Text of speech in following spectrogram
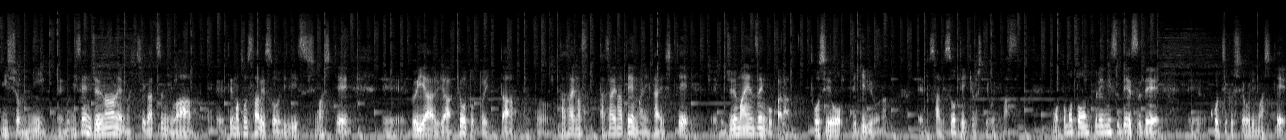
ミッションに2017年の7月にはテーマ投資サービスをリリースしましてえー、VR や京都といった、えっと、多彩な多彩なテーマに対して、えっと、10万円前後から投資をできるような、えっと、サービスを提供しております。もともとオンプレミスベースで、えー、構築しておりまして、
